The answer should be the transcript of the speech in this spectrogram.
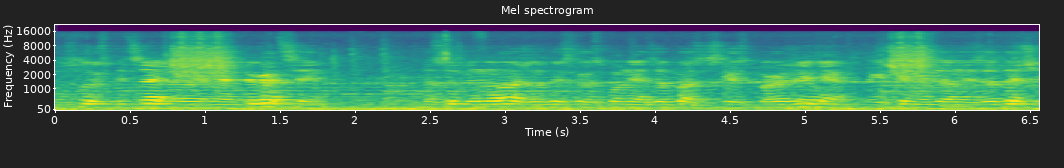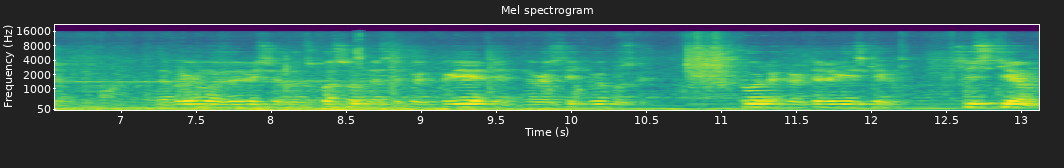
в условиях специальной военной операции особенно важно быстро восполнять запасы средств поражения. Решение данной задачи напрямую зависит от способности предприятий нарастить выпуск ствольных артиллерийских систем,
